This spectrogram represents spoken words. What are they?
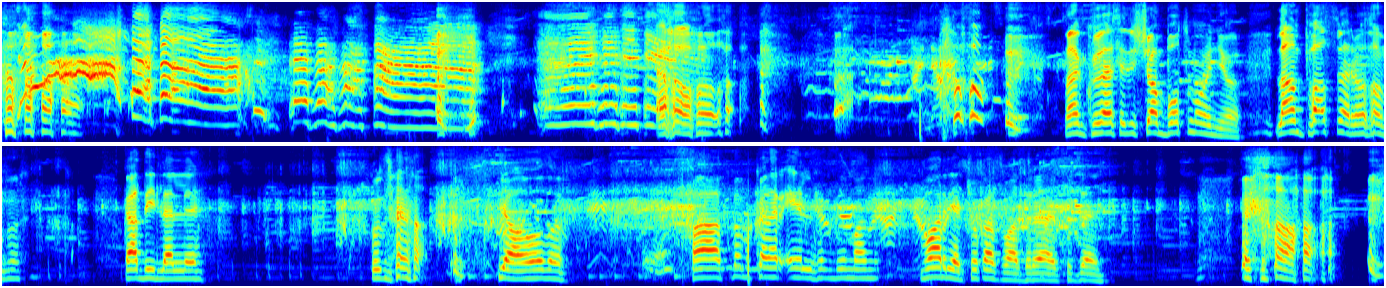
Lan kuzen seni şu an bot mu oynuyor? Lan pas ver oğlum. Hadi ilerle. Kuzen ya oğlum. Hayatta bu kadar eğlendiğim an var ya çok az vardır ha kuzen.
